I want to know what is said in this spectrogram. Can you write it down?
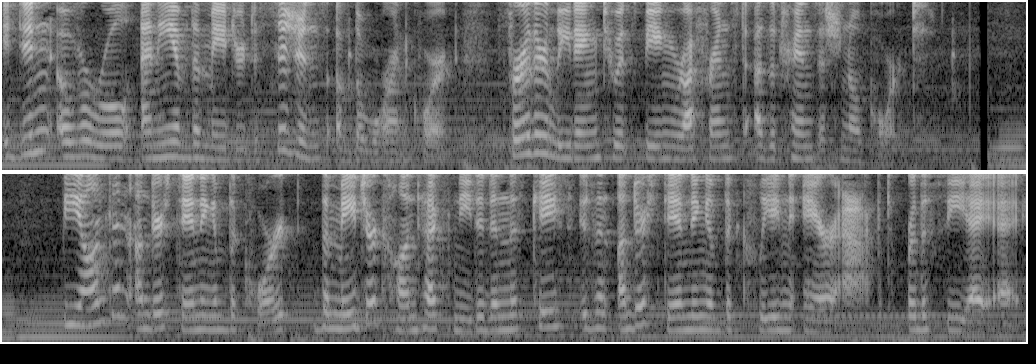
it didn't overrule any of the major decisions of the Warren Court, further leading to its being referenced as a transitional court. Beyond an understanding of the court, the major context needed in this case is an understanding of the Clean Air Act, or the CAA.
